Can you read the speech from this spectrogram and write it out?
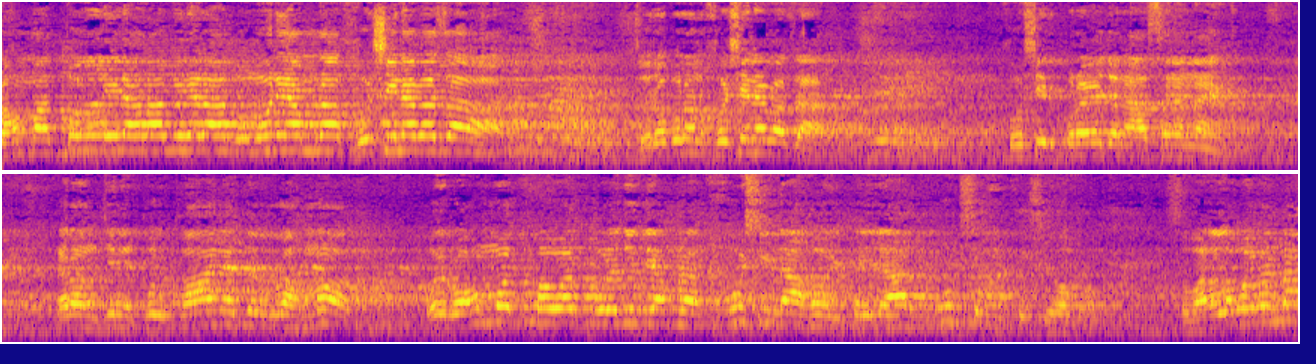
রহমাতুল্লিল আলমিনের আগমনে আমরা খুশি না বাজার? জোরে বলুন, খুশি না বাজার? খুশির প্রয়োজন আছে না নাই? কারণ যিনি ফুল কায়নাতের রহমত, ওই রহমত পাওয়ার পরে যদি আমরা খুশি না হই তাহলে আর কোন সময় খুশি হব? সুমান আল্লাহ বলবেন না?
